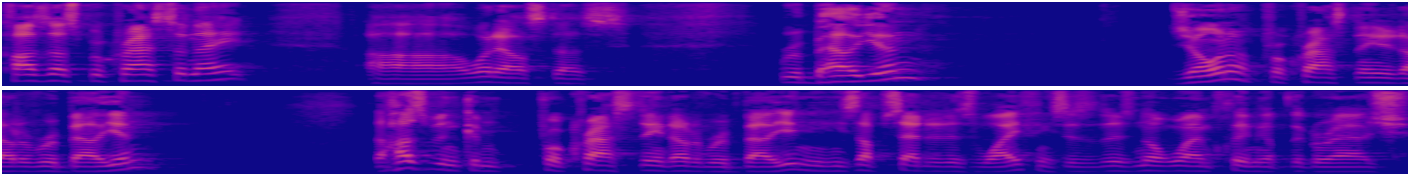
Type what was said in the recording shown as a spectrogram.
causes us procrastinate. Uh, what else does? Rebellion. Jonah procrastinated out of rebellion. The husband can procrastinate out of rebellion. He's upset at his wife. And He says, There's no way I'm cleaning up the garage.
